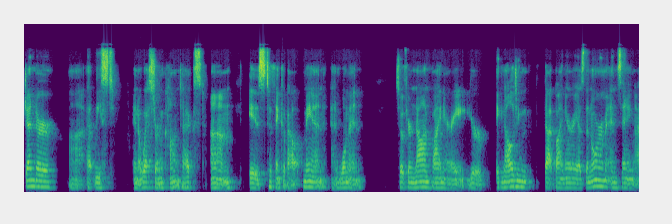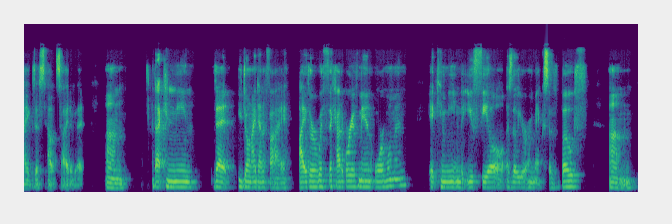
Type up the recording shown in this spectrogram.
gender, uh, at least in a Western context, um, is to think about man and woman. So, if you're non binary, you're acknowledging that binary as the norm and saying, I exist outside of it. Um, that can mean that you don't identify either with the category of man or woman. It can mean that you feel as though you're a mix of both. Um,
